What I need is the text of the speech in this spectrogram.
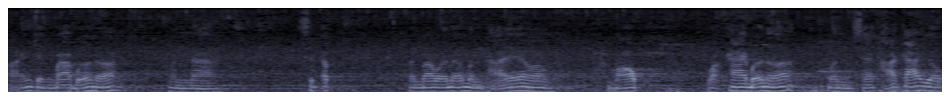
khoảng chừng 3 bữa nữa mình à, up. Mình ba bữa nữa mình thải à, một hoặc hai bữa nữa mình sẽ thả cá vô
